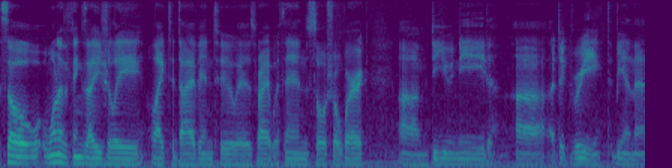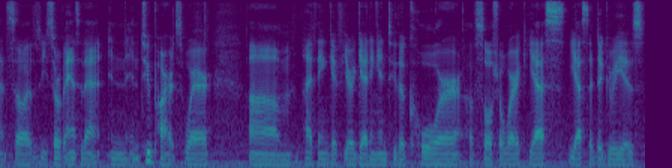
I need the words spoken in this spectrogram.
So one of the things I usually like to dive into is right within social work. Um, do you need uh, a degree to be in that? So you sort of answer that in, in two parts. Where um, I think if you're getting into the core of social work, yes, yes, a degree is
